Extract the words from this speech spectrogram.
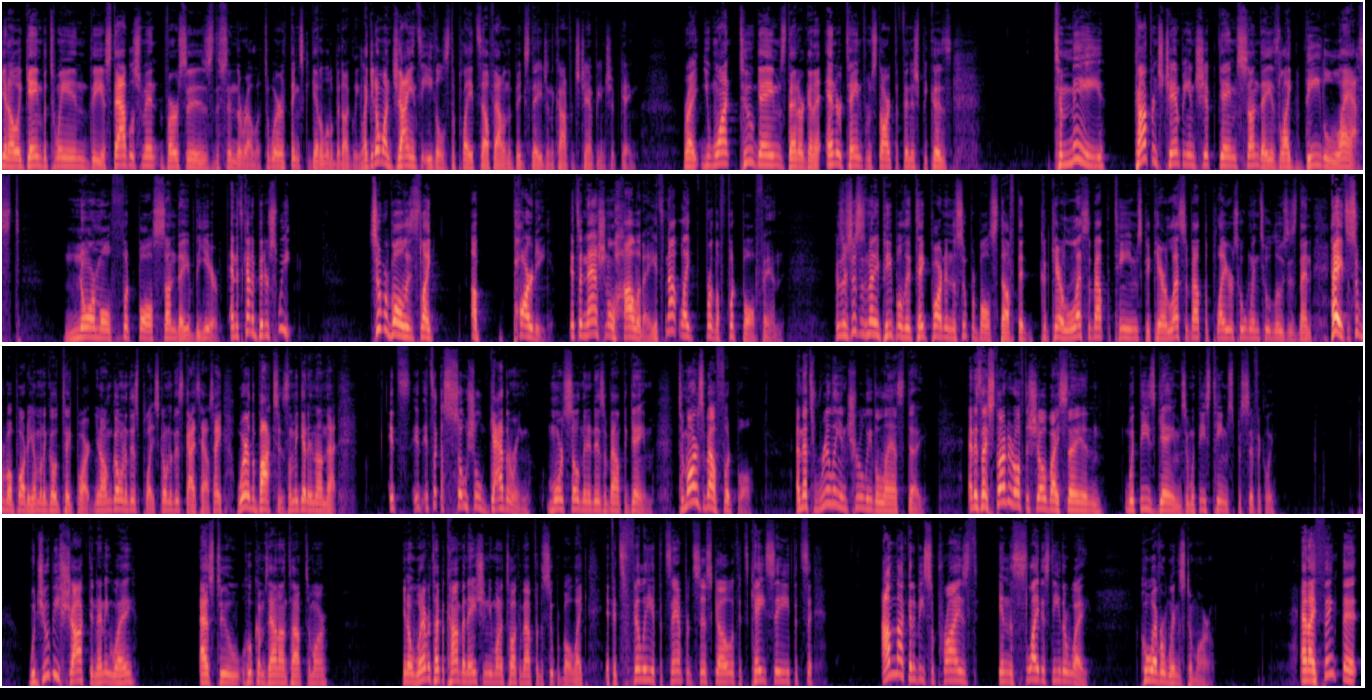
you know, a game between the establishment versus the Cinderella to where things could get a little bit ugly. Like, you don't want Giants Eagles to play itself out on the big stage in the conference championship game, right? You want two games that are going to entertain from start to finish because to me, conference championship game Sunday is like the last normal football Sunday of the year. And it's kind of bittersweet. Super Bowl is like a party it's a national holiday. It's not like for the football fan. Because there's just as many people that take part in the Super Bowl stuff that could care less about the teams, could care less about the players, who wins, who loses, than, hey, it's a Super Bowl party. I'm going to go take part. You know, I'm going to this place, going to this guy's house. Hey, where are the boxes? Let me get in on that. It's, it, it's like a social gathering more so than it is about the game. Tomorrow's about football. And that's really and truly the last day. And as I started off the show by saying, with these games and with these teams specifically, would you be shocked in any way as to who comes out on top tomorrow? You know, whatever type of combination you want to talk about for the Super Bowl. Like if it's Philly, if it's San Francisco, if it's KC, if it's. I'm not going to be surprised in the slightest either way, whoever wins tomorrow. And I think that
